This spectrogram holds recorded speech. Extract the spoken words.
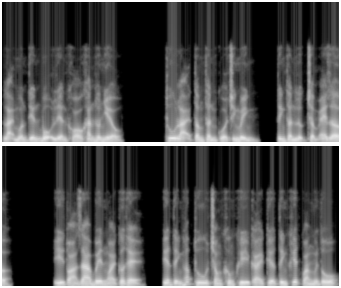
Lại muốn tiến bộ liền khó khăn hơn nhiều. Thu lại tâm thần của chính mình, tinh thần lực chậm e giờ. Ý tỏa ra bên ngoài cơ thể, yên tĩnh hấp thu trong không khí cái kia tinh khiết quang nguyên tố.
